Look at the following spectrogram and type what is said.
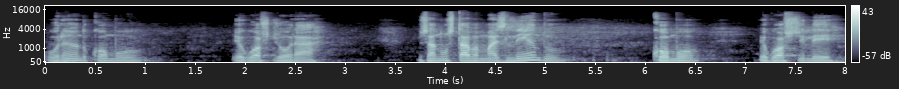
orando como eu gosto de orar. Já não estava mais lendo como eu gosto de ler.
